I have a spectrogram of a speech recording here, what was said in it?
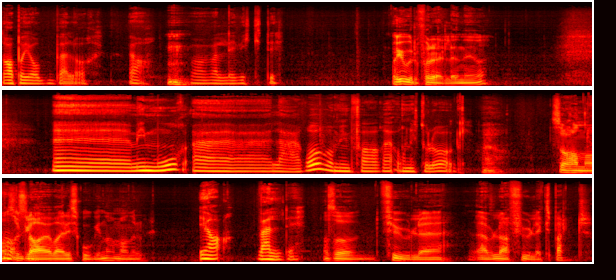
dra på jobb eller Ja. Det var veldig viktig. Hva gjorde foreldrene dine? Eh, min mor er lærer, og min far er ornitolog. Ja. Så han var også Også. glad i å være i skogen, da, med andre ord. Ja, veldig. Altså fugle... Er vel da fugleekspert,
